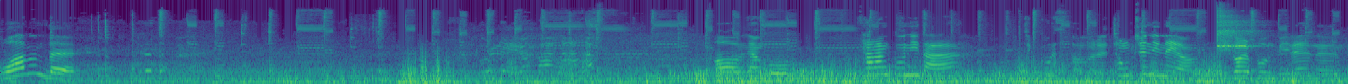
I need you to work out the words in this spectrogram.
뭐 하는데? 어 그냥 뭐 사랑꾼이다 청춘이네요. 이걸 본 미래는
